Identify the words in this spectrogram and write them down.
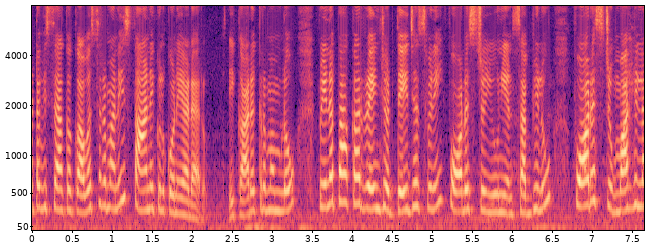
అటవీ శాఖకు అవసరమని స్థానికులు కొనియాడారు. ఈ కార్యక్రమంలో Pinapaka ranger Tejaswini forest union సభ్యులు ఫారెస్ట్ మహిళ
